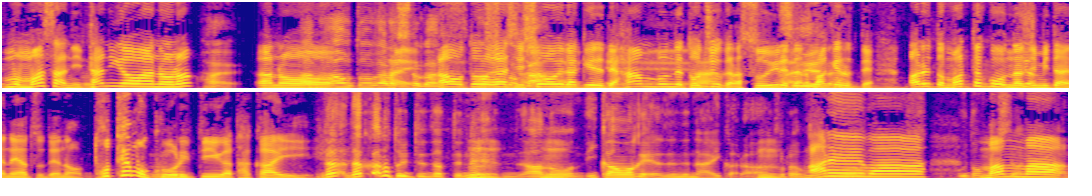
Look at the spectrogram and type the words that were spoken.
もうまさに谷川のの、はい。ああの、の青唐辛子とか。青唐辛子醤油だけ入れてはい。半分で途中から酢入れたら化けるって、あれと全く同じみたいなやつでの、とてもクオリティが高い。だだからといって、だってね、あの、いかんわけや全然ないから。あれはまんま、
